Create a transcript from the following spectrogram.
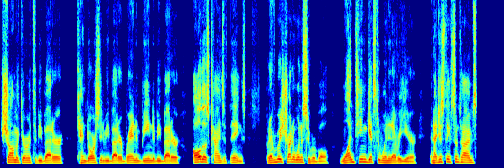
Sean McDermott to be better, Ken Dorsey to be better, Brandon Beane to be better, all those kinds of things. But everybody's trying to win a Super Bowl. One team gets to win it every year. And I just think sometimes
